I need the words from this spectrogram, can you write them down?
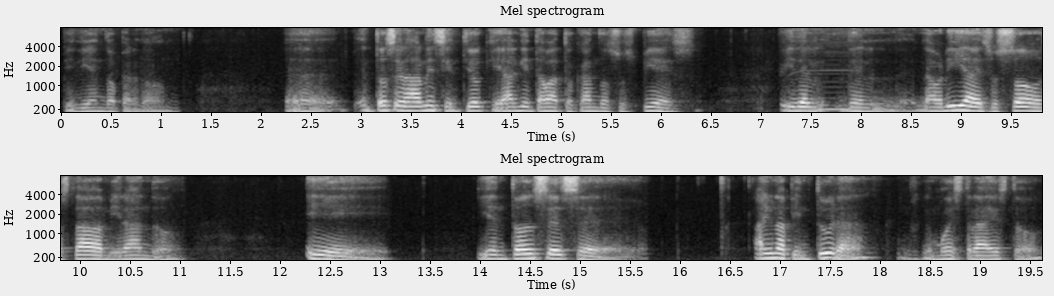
pidiendo perdón. Eh, entonces Rani sintió que alguien estaba tocando sus pies y de la orilla de sus ojos estaba mirando y, entonces eh, Hay una pintura que muestra esto,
